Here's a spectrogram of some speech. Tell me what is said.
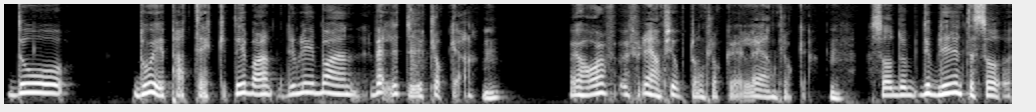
då, då är Patek, det, är bara, det blir bara en väldigt dyr klocka. Mm. Jag har redan 14 klockor, eller en klocka. Mm. Så det, det, blir inte så,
